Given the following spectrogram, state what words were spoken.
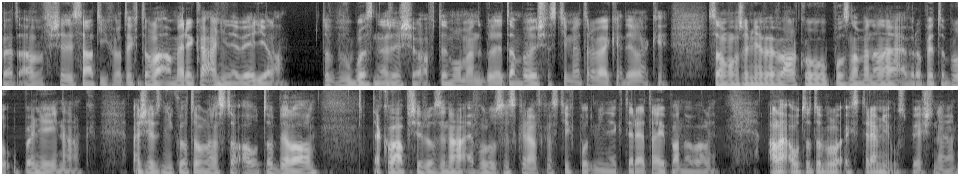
let a v 60. letech tohle Amerika ani nevěděla to vůbec neřešila. V ten moment byly tam byly šestimetrové Cadillacy. Samozřejmě ve válkou poznamenané Evropě to bylo úplně jinak. A že vzniklo tohle toho auto bylo taková přirozená evoluce zkrátka z těch podmínek, které tady panovaly. Ale auto to bylo extrémně úspěšné.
